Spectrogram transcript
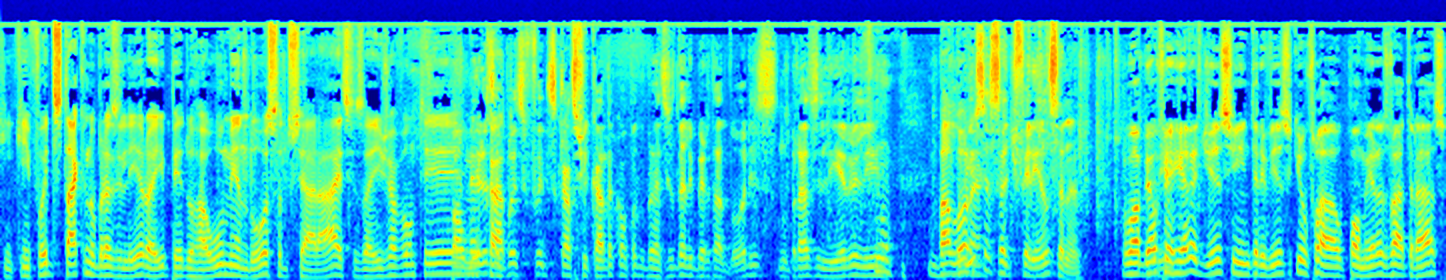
quem, quem foi destaque no brasileiro aí, Pedro Raul, Mendonça do Ceará, esses aí já vão ter Palmeiras, mercado. depois que foi desclassificado da Copa do Brasil, da Libertadores, no brasileiro ele. Não, balou, Por isso né? essa diferença, né? O Abel Ele- Ferreira disse em entrevista que o, Fla- o Palmeiras vai atrás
